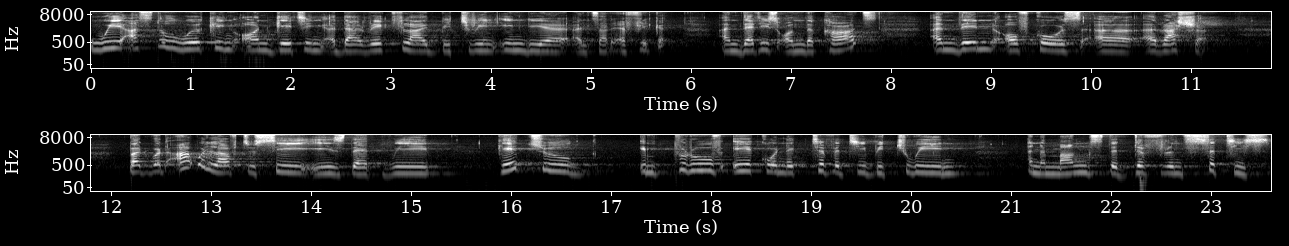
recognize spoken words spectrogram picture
We are still working on getting a direct flight between India and South Africa, and that is on the cards. And then, of course, uh, uh, Russia. But what I would love to see is that we get to improve air connectivity between and amongst the different cities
